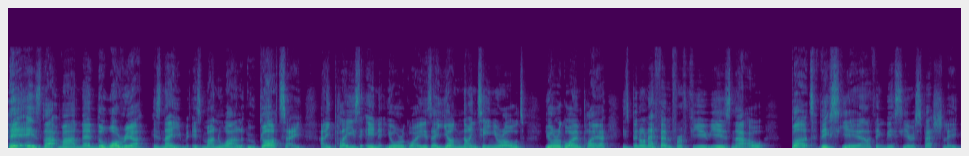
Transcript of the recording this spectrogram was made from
Here is that man then, the Warrior. His name is Manuel Ugarte, and he plays in Uruguay. He's a young 19-year-old Uruguayan player. He's been on FM for a few years now, but this year, and I think this year especially,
